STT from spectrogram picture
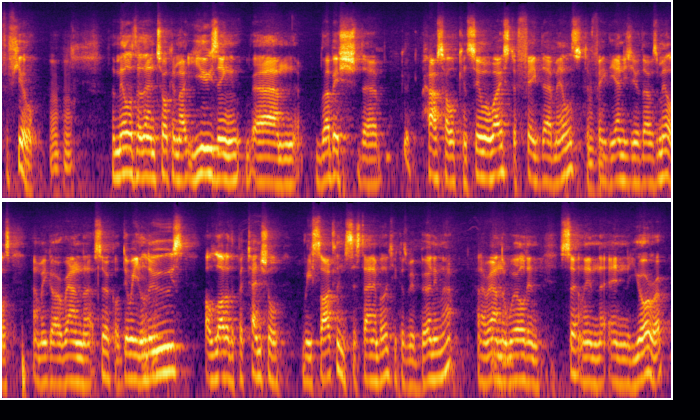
for fuel. Mm-hmm. The mills are then talking about using um, rubbish, the household consumer waste, to feed their mills, to mm-hmm. feed the energy of those mills, and we go around that circle. Do we lose a lot of the potential recycling, sustainability, because we're burning that? And around the world, in certainly in, in Europe,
